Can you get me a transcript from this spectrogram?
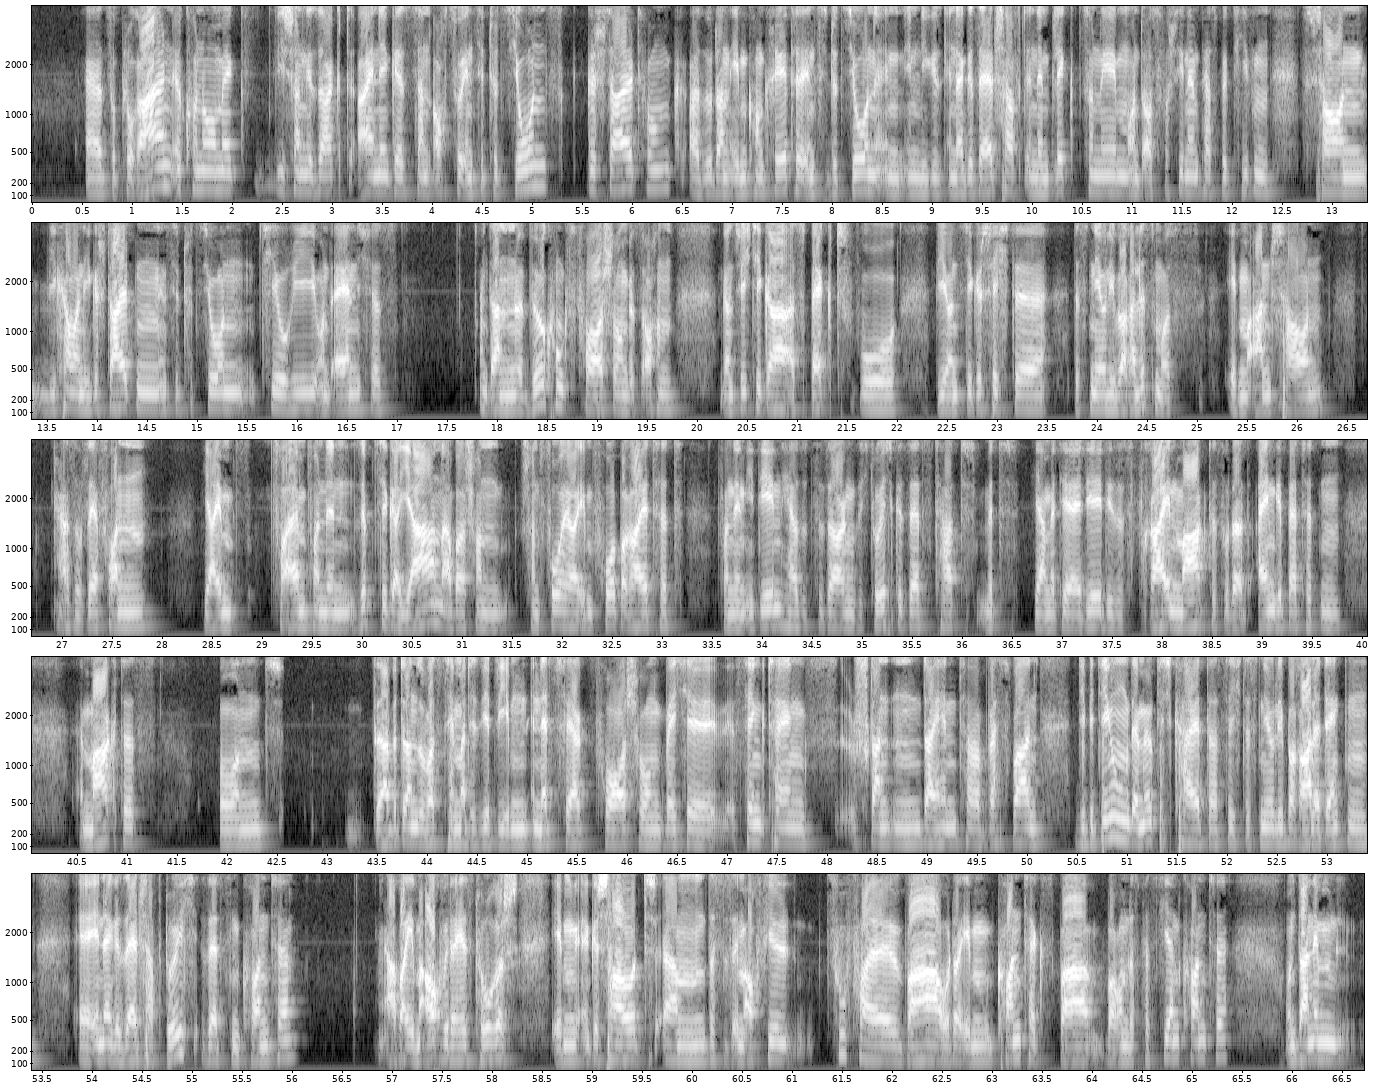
äh, zur pluralen Ökonomik, wie schon gesagt, einiges dann auch zur Institutionsgestaltung, also dann eben konkrete Institutionen in, in, die, in der Gesellschaft in den Blick zu nehmen und aus verschiedenen Perspektiven zu schauen, wie kann man die gestalten, Institutionen, Theorie und ähnliches. Und dann Wirkungsforschung ist auch ein ganz wichtiger Aspekt, wo wir uns die Geschichte des Neoliberalismus eben anschauen. Also der von, ja, eben vor allem von den 70er Jahren, aber schon, schon vorher eben vorbereitet, von den Ideen her sozusagen sich durchgesetzt hat mit, ja, mit der Idee dieses freien Marktes oder eingebetteten äh, Marktes. Und da wird dann sowas thematisiert wie eben Netzwerkforschung, welche Thinktanks standen dahinter, was waren die Bedingungen der Möglichkeit, dass sich das neoliberale Denken äh, in der Gesellschaft durchsetzen konnte aber eben auch wieder historisch eben geschaut, ähm, dass es eben auch viel Zufall war oder eben Kontext war, warum das passieren konnte. Und dann im,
